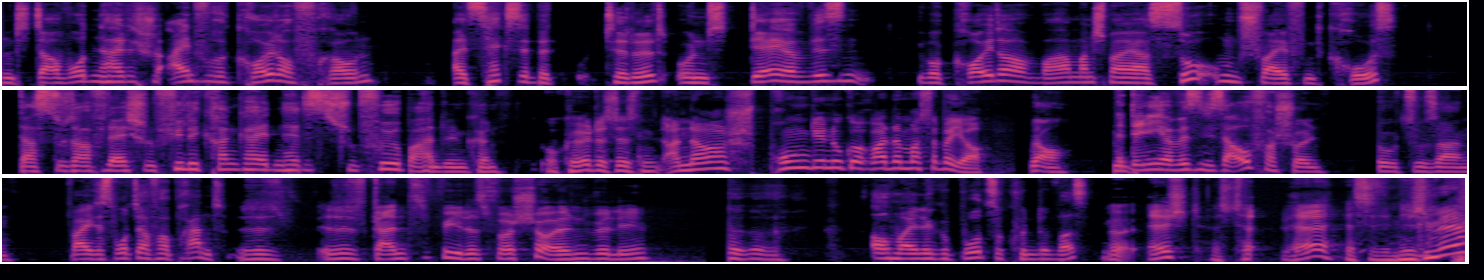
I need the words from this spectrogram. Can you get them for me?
und da wurden halt schon einfache Kräuterfrauen als Hexe betitelt und der ja Wissen über Kräuter war manchmal ja so umschweifend groß, dass du da vielleicht schon viele Krankheiten hättest schon früher behandeln können. Okay, das ist ein anderer Sprung, den du gerade machst, aber ja. Ja. Denn ja wissen, die ist ja auch verschollen, sozusagen. Weil das wurde ja verbrannt. Es ist, es ist ganz vieles verschollen, Willi. Auch meine Geburtsurkunde, was? Ja, echt? Hast du, hä? Hast du die nicht mehr?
